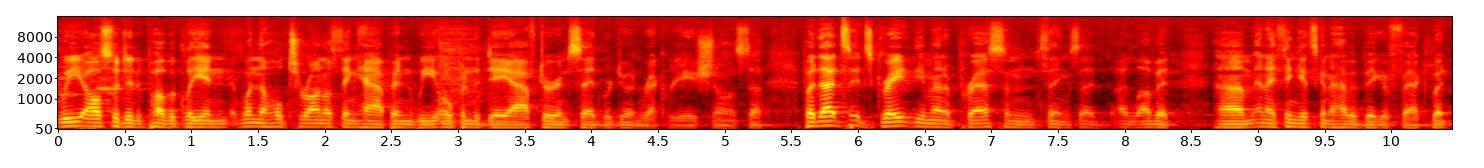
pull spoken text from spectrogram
We also did it publicly, and when the whole Toronto thing happened, we opened the day after and said we're doing recreational and stuff. But that's it's great the amount of press and things. I, I love it, um, and I think it's going to have a big effect. But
